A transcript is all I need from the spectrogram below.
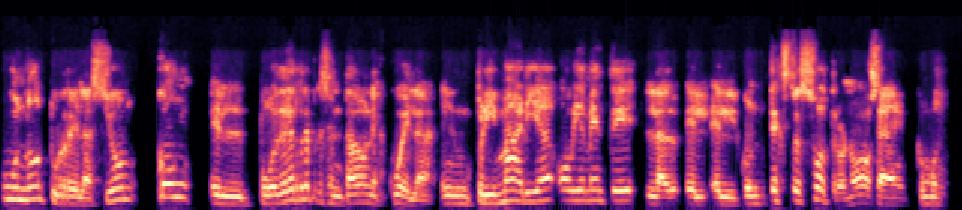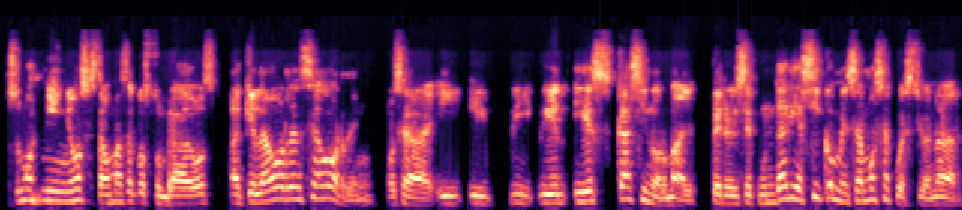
uno, tu relación con el poder representado en la escuela. En primaria, obviamente, el, el, contexto es otro, ¿no? O sea, como somos niños, estamos más acostumbrados a que la orden sea orden, o sea, y, y, y, y, es casi normal. Pero en secundaria sí comenzamos a cuestionar.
